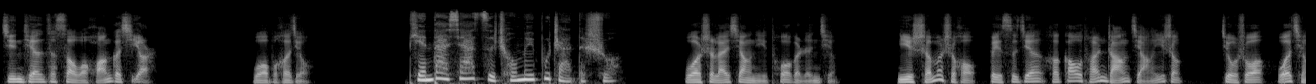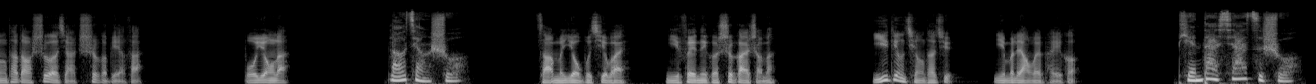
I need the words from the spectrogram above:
今天他算我还个喜儿。”我不喝酒。田大瞎子愁眉不展地说：“我是来向你托个人情。你什么时候被司监和高团长讲一声，就说我请他到舍下吃个便饭。不用了。”老蒋说：“咱们又不戏外，你费那个事干什么？一定请他去。你们两位陪客。”田大瞎子说：“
